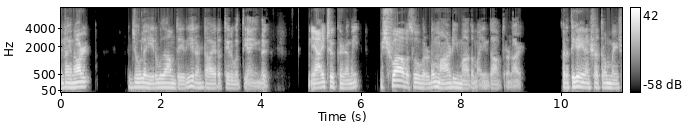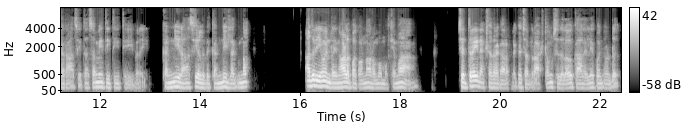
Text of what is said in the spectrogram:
இன்றைய நாள் ஜூலை இருபதாம் தேதி இரண்டாயிரத்தி இருபத்தி ஐந்து. ஞாயிற்றுக்கிழமை விஸ்வாவசு வருடம் ஆடி மாதம் ஐந்தாம் திருநாள். கிருத்திகை நட்சத்திரம் மேஷ ராசி தசமி திதி தேய்வரை கன்னி ராசி அல்லது கன்னி லக்னம். அதுலேயும் இன்றைய நாளை பார்க்கணும்னா ரொம்ப முக்கியமா சித்திரை நட்சத்திரக்காரர்களுக்கு சந்திராஷ்டம் சிதளவு காலையிலே கொஞ்சோண்டு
